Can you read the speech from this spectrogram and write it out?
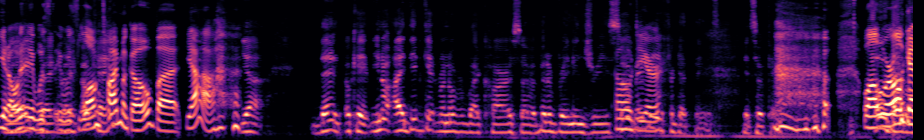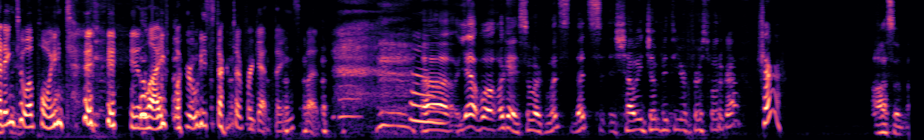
you know, Right, it was right, it was right. a long Okay. time ago, but yeah. yeah. Then, okay, you know, I did get run over by a car, so I have a bit of brain injury. So Oh, maybe dear. I forget things. It's okay. well, Oh, we're all getting to a point in life where we start to forget things, but uh, yeah, well, okay, so look, let's, let's, shall we jump into your first photograph? sure. Awesome.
